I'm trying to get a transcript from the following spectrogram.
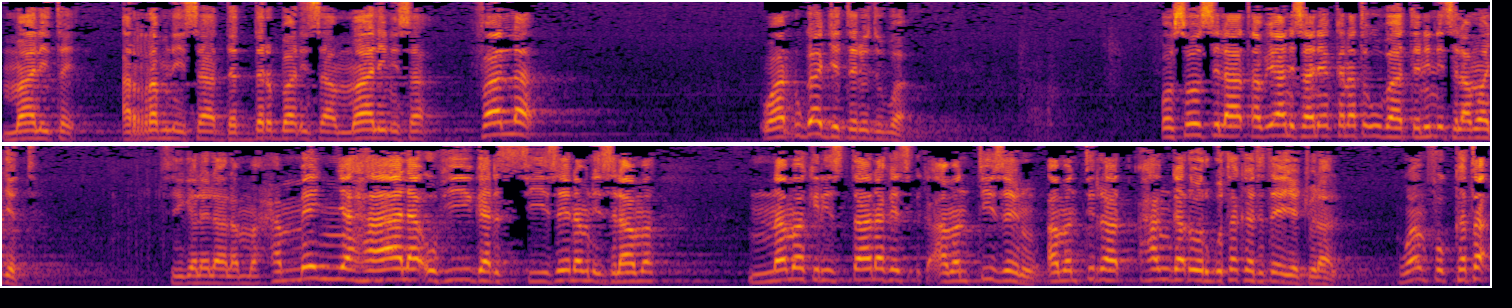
Maali ta'e? Arrabni isaa daddarbaan isaa maaliin isaa? Faallaa waan dhugaa jette duuba. Osoo silaa xabiyaan isaanii akkana ta'uu baattaniin islaamaa jette. Sii ilaalama hammeenya haala ofii garsiisee namni islaamaa. nama kiristaana amantii seenu amantiirraa hanga dhoorgu takka ta'e jechuudha waan fokkata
